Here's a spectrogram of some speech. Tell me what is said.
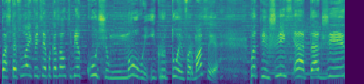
Поставь лайк, ведь я показал тебе кучу новой и крутой информации. Подпишись, а также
